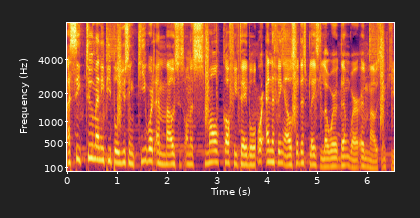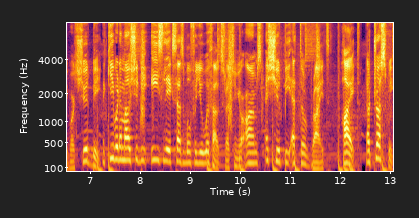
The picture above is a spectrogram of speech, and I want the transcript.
I see too many people using keyboard and mouses on a small coffee table or anything else that is placed lower than where a mouse and keyboard should be. A keyboard and mouse should be easily accessible for you without stretching your arms and should be at the right height. Now trust me,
